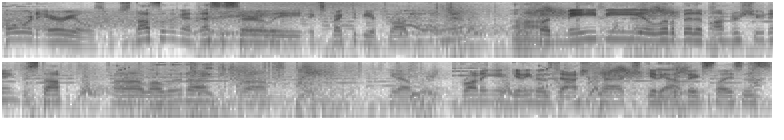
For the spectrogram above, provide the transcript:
forward aerials, which is not something I necessarily expect to be a problem for him, Uh-huh. but maybe a little bit of undershooting to stop uh, La Luna from, you know, running and getting those dash attacks, getting Yeah. the big slices.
